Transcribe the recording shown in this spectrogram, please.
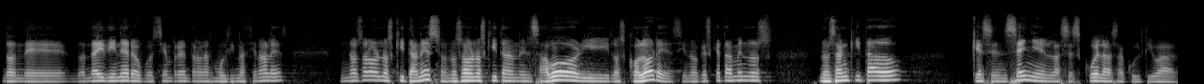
donde, donde hay dinero pues siempre entran las multinacionales. No solo nos quitan eso, no solo nos quitan el sabor y los colores, sino que es que también nos, nos han quitado que se enseñe en las escuelas a cultivar.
